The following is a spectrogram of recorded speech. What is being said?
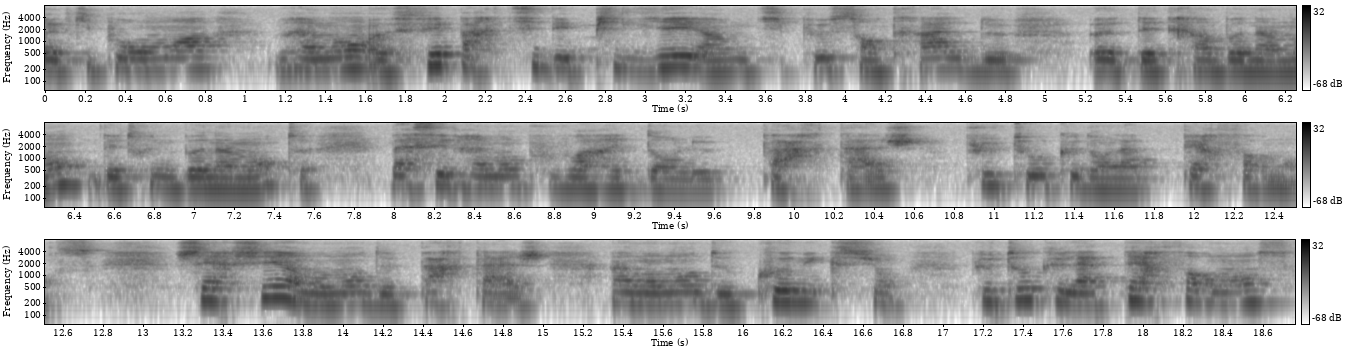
euh, qui pour moi vraiment euh, fait partie des piliers un petit peu central d'être un bon amant, d'être une bonne amante, bah, c'est vraiment pouvoir être dans le partage plutôt que dans la performance. Chercher un moment de partage, un moment de connexion, plutôt que la performance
